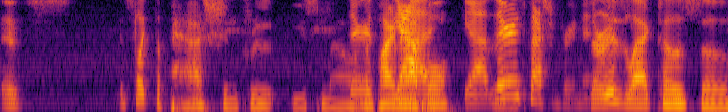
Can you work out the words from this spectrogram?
It's it's like the passion fruit you smell. and pineapple. Yeah, yeah there is passion fruit in it. There is lactose, so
